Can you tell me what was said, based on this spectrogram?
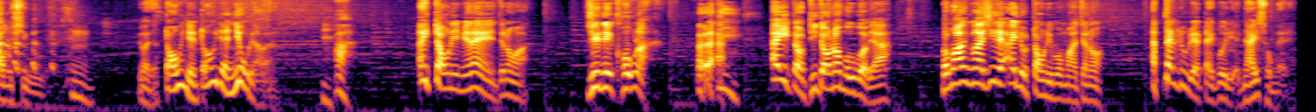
တောင်းမရှိဘူးဟွန်းပြောတယ်တောင်းရင်တောင်းရင်ညှို့လာပါဟာအဲ့တောင်းနေမြင်လိုက်ရင်ကျွန်တော်ကရေနေခုံးလာအဲ့တောင်းဒီတောင်းတော့မဟုတ်ဘူးပေါ့ဗျာဗမာပြည်မှာရှိတဲ့အဲ့လိုတောင်းတွေပေါ်မှာကျွန်တော်အသက်လူတဲ့တိုက်ပွဲတွေအများကြီးဆုံးခဲ့တယ်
